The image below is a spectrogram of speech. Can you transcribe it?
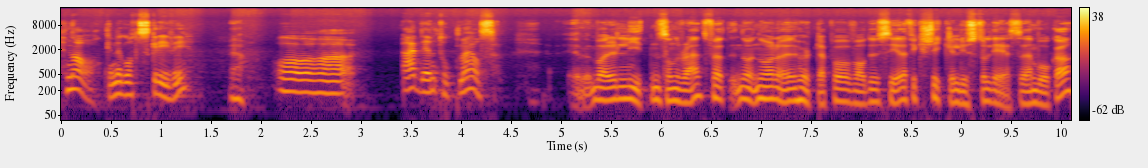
Knakende godt skrevet. Ja. Og nei, den tok meg, altså. Bare en liten sånn rant, for nå, nå hørte jeg på hva du sier. Jeg fikk skikkelig lyst til å lese den boka.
